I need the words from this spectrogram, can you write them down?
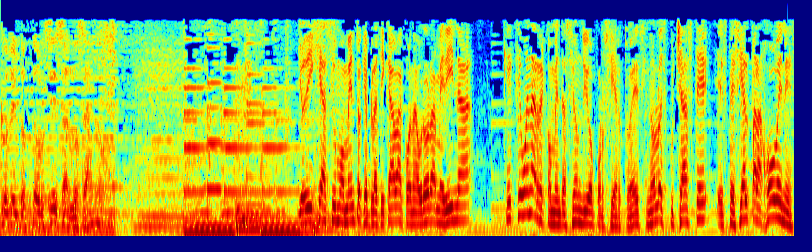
con el doctor César Lozano. Yo dije hace un momento que platicaba con Aurora Medina. Qué, qué buena recomendación dio, por cierto. ¿eh? Si no lo escuchaste, especial para jóvenes.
